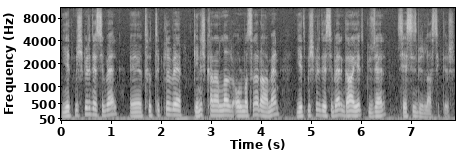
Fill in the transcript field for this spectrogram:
71 desibel e, tırtıklı ve geniş kanallar olmasına rağmen 71 desibel gayet güzel sessiz bir lastiktir.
